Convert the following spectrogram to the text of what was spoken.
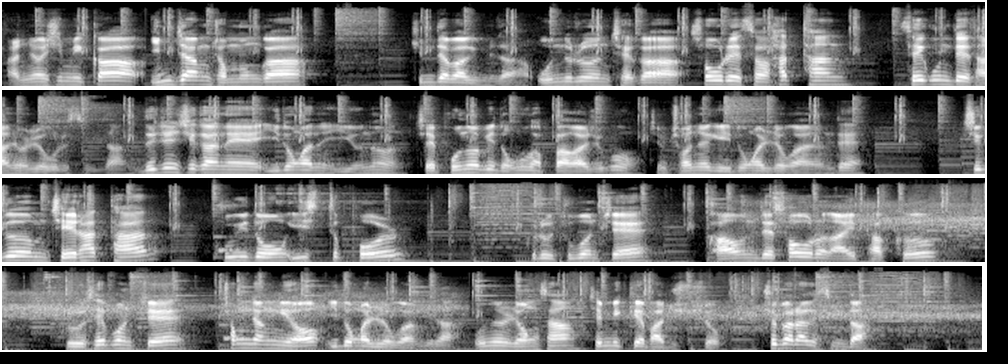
안녕하십니까 임장 전문가 김대박입니다. 오늘은 제가 서울에서 핫한 세 군데 다녀오려고 그랬습니다. 늦은 시간에 이동하는 이유는 제 본업이 너무 바빠가지고 지금 저녁에 이동하려고 하는데 지금 제일 핫한 구이동 이스트폴 그리고 두 번째 가운데 서울원 아이파크 그리고 세 번째 청량리역 이동하려고 합니다. 오늘 영상 재밌게 봐주십시오. 출발하겠습니다.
